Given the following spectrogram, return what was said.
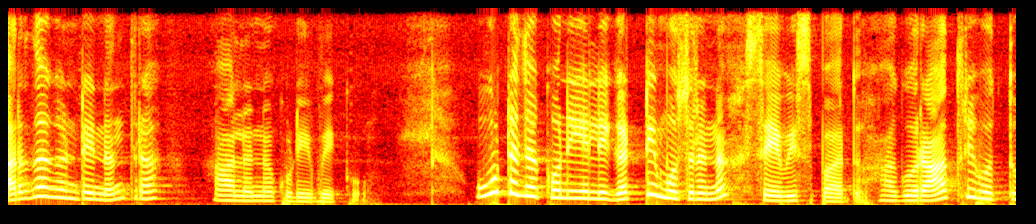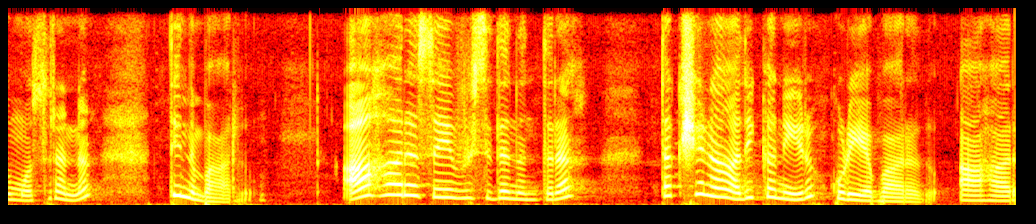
ಅರ್ಧ ಗಂಟೆ ನಂತರ ಹಾಲನ್ನು ಕುಡಿಯಬೇಕು. ಊಟದ ಕೊನೆಯಲ್ಲಿ ಗಟ್ಟಿ ಮೊಸರನ್ನು ಸೇವಿಸಬಾರ್ದು ಹಾಗೂ ರಾತ್ರಿ ಹೊತ್ತು ಮೊಸರನ್ನು ತಿನ್ನಬಾರ್ದು. ಆಹಾರ ಸೇವಿಸಿದ ನಂತರ ತಕ್ಷಣ ಅಧಿಕ ನೀರು ಕುಡಿಯಬಾರದು. ಆಹಾರ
